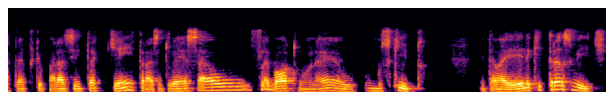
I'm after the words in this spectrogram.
Até porque o parasita, quem traz a doença é o flebótomo, né? O, o mosquito. Então é ele que transmite.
